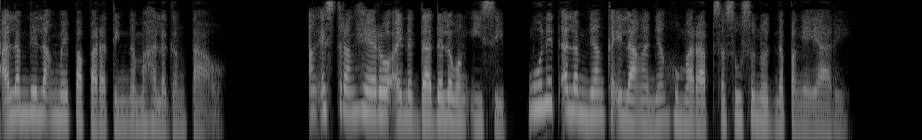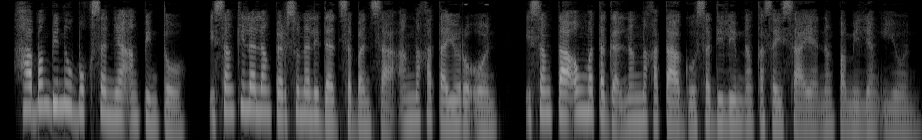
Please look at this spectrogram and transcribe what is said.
alam nila ang may paparating na mahalagang tao. Ang estranghero ay nagdadalawang isip, ngunit alam niyang kailangan niyang humarap sa susunod na pangyayari. Habang binubuksan niya ang pinto, isang kilalang personalidad sa bansa ang nakatayo roon, isang taong matagal nang nakatago sa dilim ng kasaysayan ng pamilyang iyon.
